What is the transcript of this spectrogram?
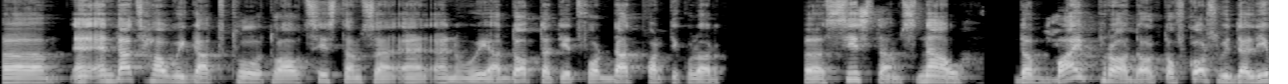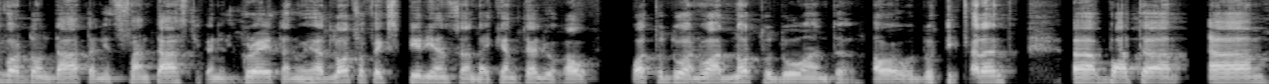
Um, and, and, that's how we got to, to OutSystems and, and we adopted it for that particular uh, systems. Now, the byproduct, of course, we delivered on that and it's fantastic and it's great and we had lots of experience and I can tell you how what to do and what not to do and uh, how I would do different. Uh, but uh, um,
